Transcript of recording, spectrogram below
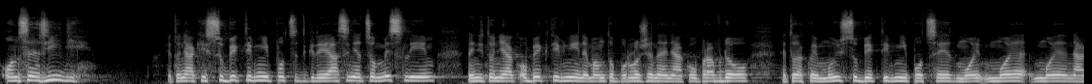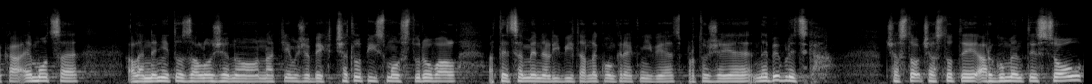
on se řídí. Je to nějaký subjektivní pocit, kdy já si něco myslím, není to nějak objektivní, nemám to podložené nějakou pravdou, je to takový můj subjektivní pocit, moj, moje, moje nějaká emoce, ale není to založeno na tím, že bych četl písmo, studoval a teď se mi nelíbí tahle konkrétní věc, protože je nebiblická. Často, často ty argumenty jsou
